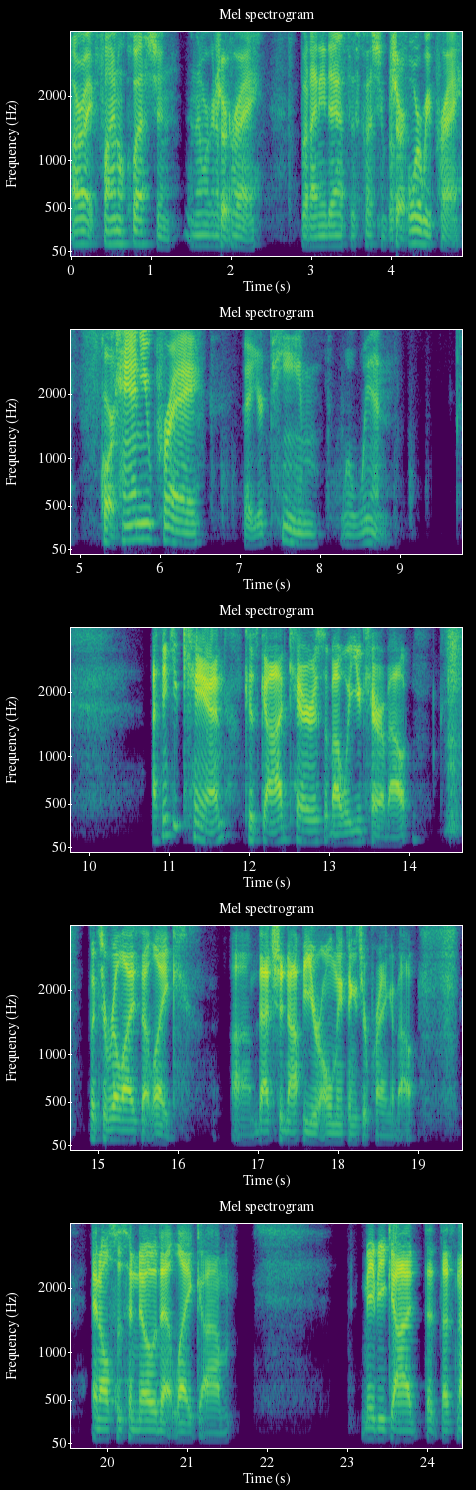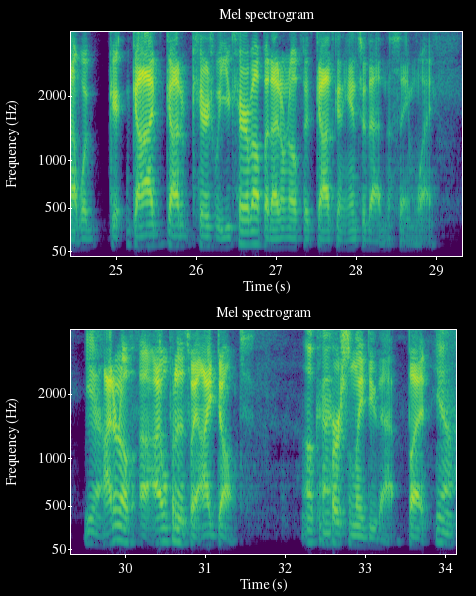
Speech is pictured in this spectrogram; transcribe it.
All right, final question, and then we're going to Sure. pray. But I need to ask this question Sure. before we pray. Of course, Can you pray that your team will win? I think you can because God cares about what you care about, but to realize that like um, that should not be your only things you're praying about, and also to know that like um, maybe God that that's not what God God cares what you care about, but I don't know if it, God's going to answer that in the same way. Yeah. I don't know. If, uh, I will put it this way: I don't Okay. personally do that, but Yeah.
